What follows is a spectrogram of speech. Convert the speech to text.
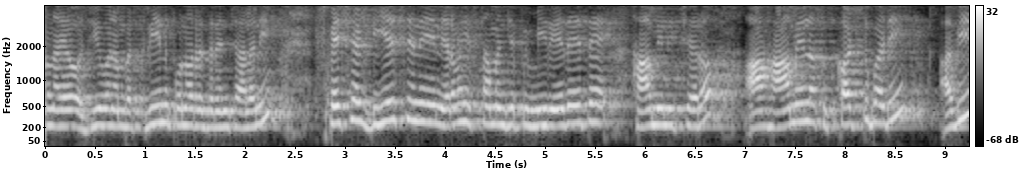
ఉన్నాయో జీవో నెంబర్ త్రీని పునరుద్ధరించాలని స్పెషల్ డిఎస్సిని నిర్వహిస్తామని చెప్పి మీరు ఏదైతే హామీలు ఇచ్చారో ఆ హామీలకు కట్టుబడి అవి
